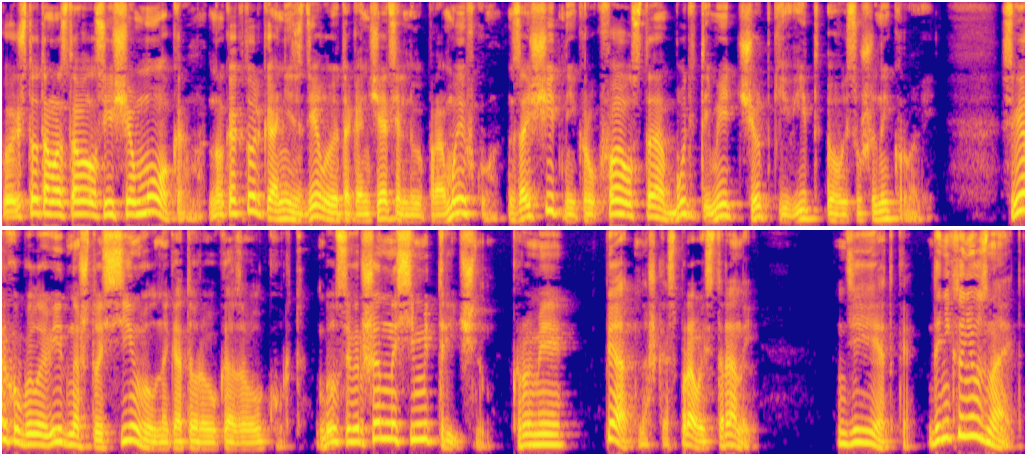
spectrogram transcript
Кое-что там оставалось еще мокрым, но как только они сделают окончательную промывку, защитный круг Фауста будет иметь четкий вид высушенной крови. Сверху было видно, что символ, на который указывал Курт, был совершенно симметричным, кроме пятнышка с правой стороны. «Детка, да никто не узнает».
